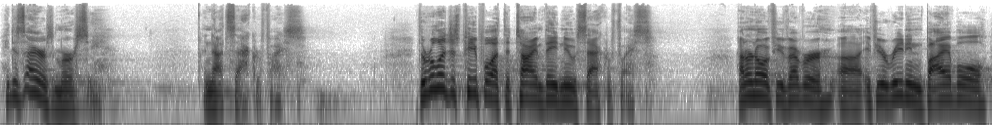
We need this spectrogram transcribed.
He desires mercy and not sacrifice. The religious people at the time, they knew sacrifice. I don't know if you've ever, uh, if you're reading Bible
